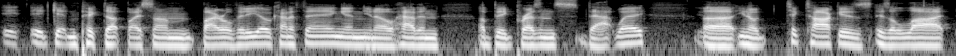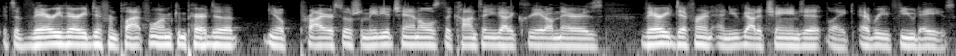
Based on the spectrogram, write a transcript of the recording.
it, it getting picked up by some viral video kind of thing, and you know having a big presence that way. Yeah. Uh, you know, TikTok is is a lot. It's a very very different platform compared to you know prior social media channels. The content you got to create on there is very different, and you've got to change it like every few days.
